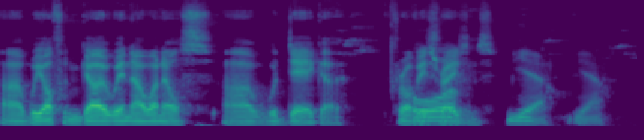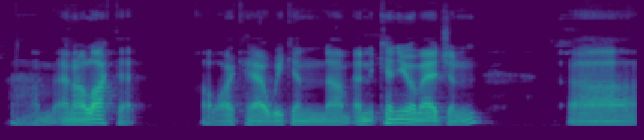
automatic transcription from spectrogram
Uh, we often go where no one else uh, would dare go, for obvious Or- reasons. Yeah. Yeah. Um, and I like that. I like how we can. Um, and can you imagine uh,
